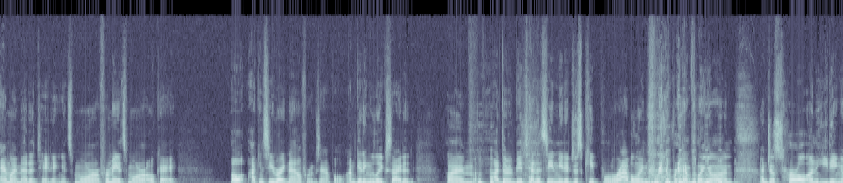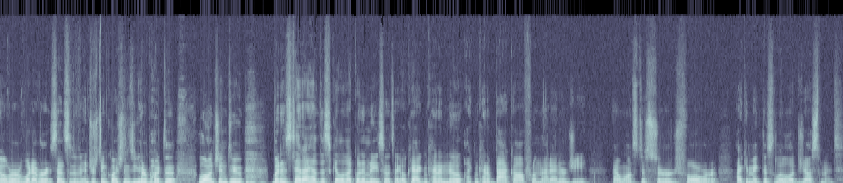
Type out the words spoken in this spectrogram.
am I meditating? It's more for me it's more okay. Oh, I can see right now, for example. I'm getting really excited. I'm uh, there would be a tendency in me to just keep rabbling, rambling on, and just hurl unheeding over whatever sensitive, interesting questions you're about to launch into. But instead, I have the skill of equanimity, so it's like okay, I can kind of know, I can kind of back off from that energy that wants to surge forward. I can make this little adjustment.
